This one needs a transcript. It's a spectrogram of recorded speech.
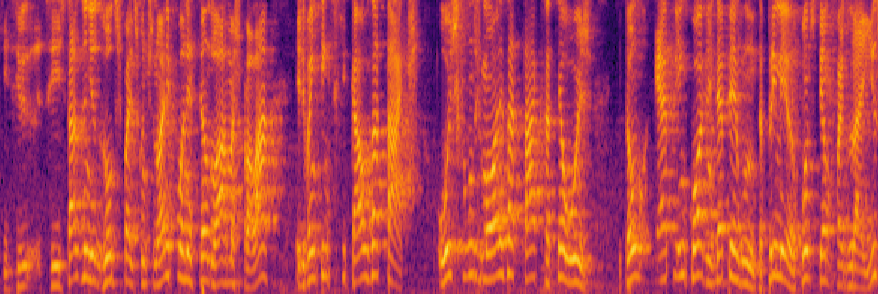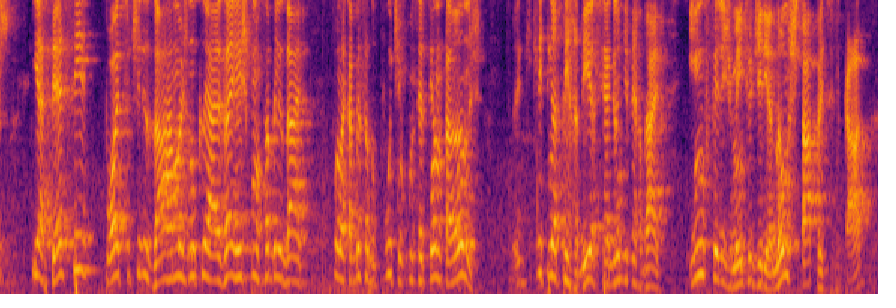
Que se, se Estados Unidos ou outros países continuarem fornecendo armas para lá, ele vai intensificar os ataques. Hoje foi um dos maiores ataques até hoje. Então, é a incógnita, é a pergunta. Primeiro, quanto tempo vai durar isso? E até se pode se utilizar armas nucleares. Aí, responsabilidade. Pô, na cabeça do Putin, com 70 anos, o que ele tem a perder? Essa é a grande verdade. Infelizmente, eu diria, não está precificado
